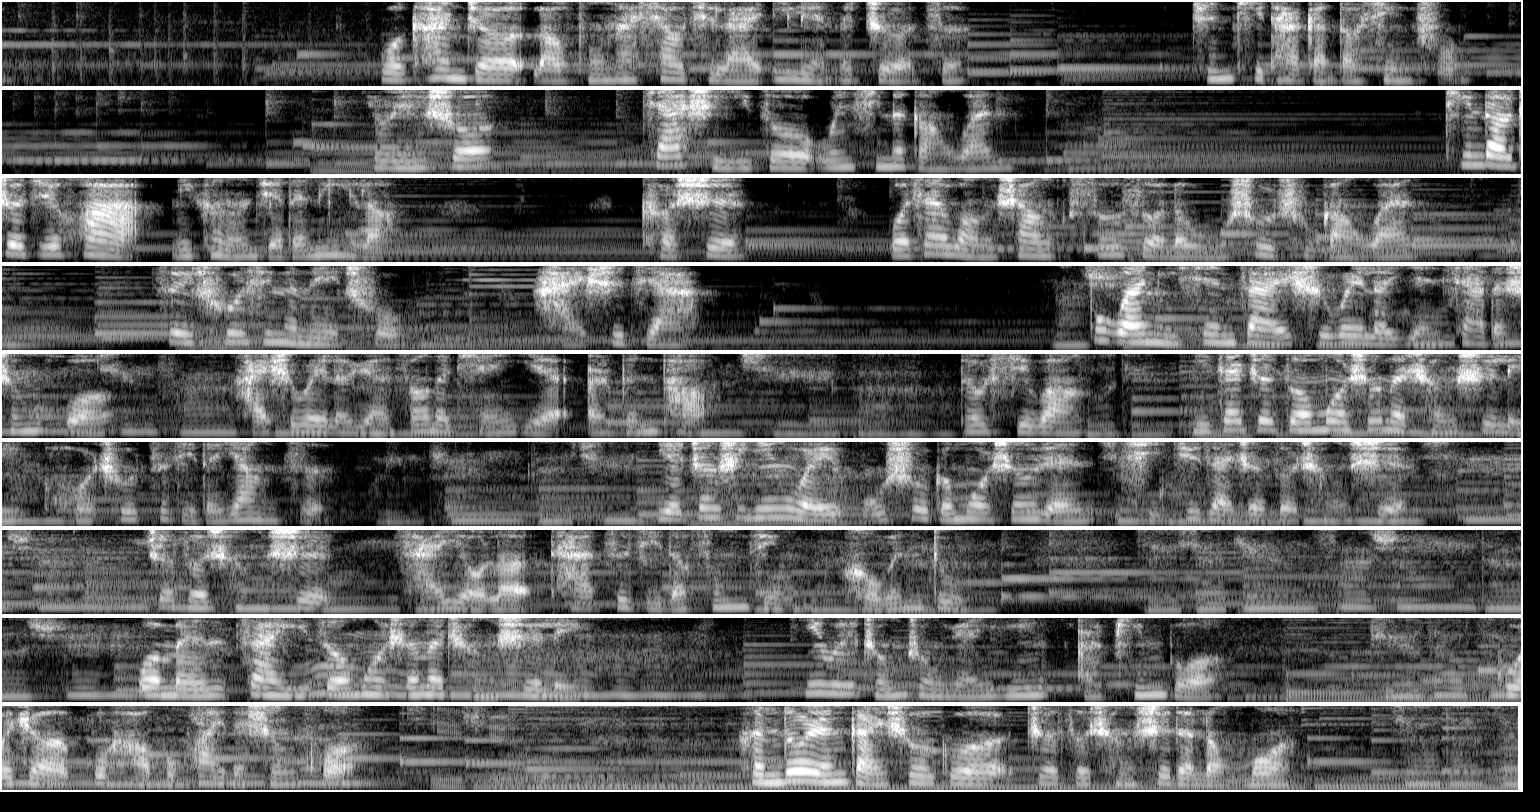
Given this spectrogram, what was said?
我看着老冯那笑起来一脸的褶子，真替他感到幸福。有人说。家是一座温馨的港湾。听到这句话，你可能觉得腻了。可是，我在网上搜索了无数处港湾，最戳心的那处，还是家。不管你现在是为了眼下的生活，还是为了远方的田野而奔跑，都希望你在这座陌生的城市里活出自己的样子。也正是因为无数个陌生人齐聚在这座城市，这座城市才有了它自己的风景和温度。我们在一座陌生的城市里，因为种种原因而拼搏，过着不好不坏的生活。很多人感受过这座城市的冷漠，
